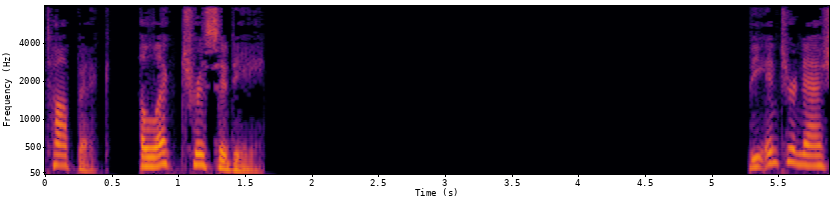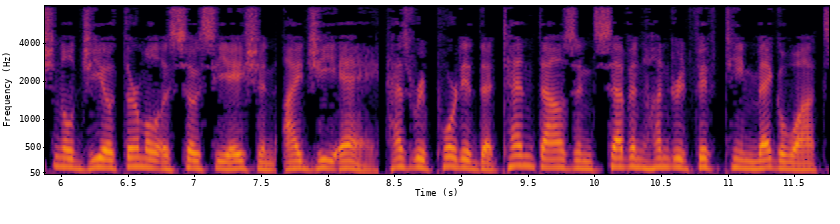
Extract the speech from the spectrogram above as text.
Topic: Electricity. The International Geothermal Association (IGA) has reported that 10,715 megawatts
